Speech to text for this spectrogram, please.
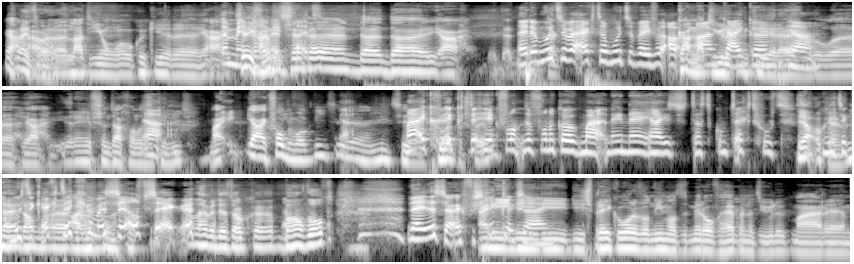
Ja, nou, laat die jongen ook een keer... eh, ja, Een ik wedstrijd. zeggen... da, ja, Nee, da- daar moeten we echt daar moeten we even kan natuurlijk aankijken. een keer. Hè. ja. Ik bedoel, eh, ja, iedereen heeft zijn dag wel eens Ja. een keer niet. Maar ik, ja, ik vond hem ook niet. Ja. eh, niet eh, Maar ik, ik, ik vond, dat vond ik ook, maar nee, nee, hij, is- dat komt echt goed. Ja, oké. Moet, ik, Nee, moet dan, ik echt tegen mezelf zeggen. Dan hebben we dit ook eh, behandeld. Nee, dat zou echt En die, verschrikkelijk die, zijn. die, die spreekwoorden wil niemand het meer over hebben natuurlijk. Maar ehm,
